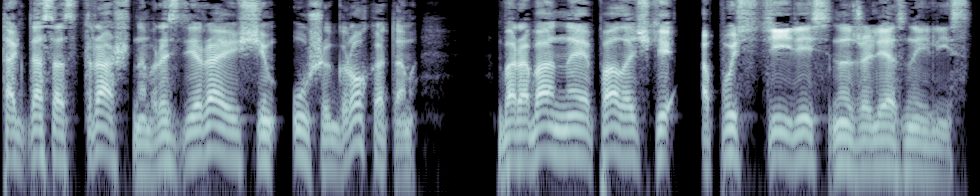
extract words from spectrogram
Тогда со страшным, раздирающим уши грохотом барабанные палочки опустились на железный лист.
